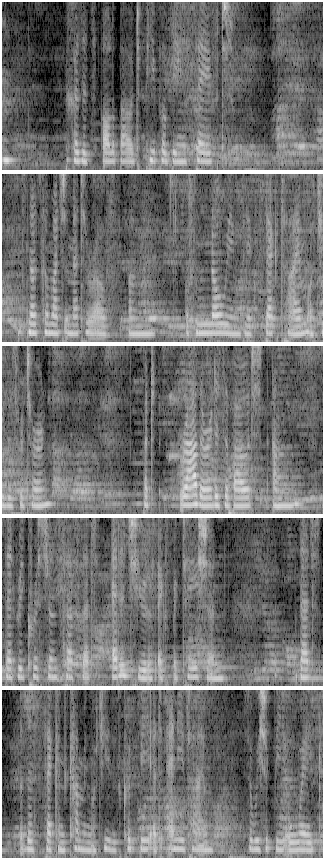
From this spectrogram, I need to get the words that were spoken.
because it's all about people being saved. It's not so much a matter of um, of knowing the exact time of Jesus' return, but rather it is about um, that we Christians have that attitude of expectation that the second coming of Jesus could be at any time. So we should be awake.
